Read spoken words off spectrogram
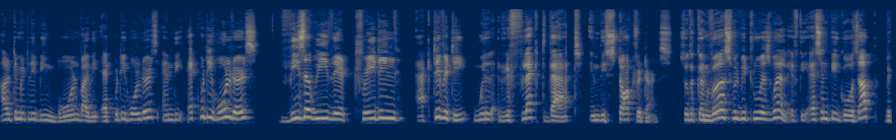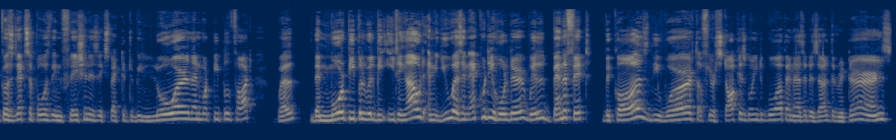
ultimately being borne by the equity holders and the equity holders vis-a-vis their trading activity will reflect that in the stock returns. So the converse will be true as well. If the S&P goes up, because let's suppose the inflation is expected to be lower than what people thought, well, then more people will be eating out and you as an equity holder will benefit because the worth of your stock is going to go up and as a result, the returns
